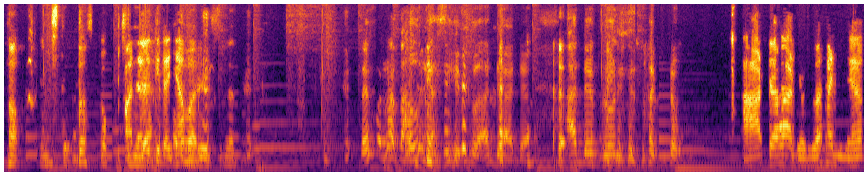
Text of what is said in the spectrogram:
Ngapain stetoskop Padahal tidak nyambung. Pak? Saya pernah tahu nggak sih itu ada ada ada bro di Instagram Ada ada banyak,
